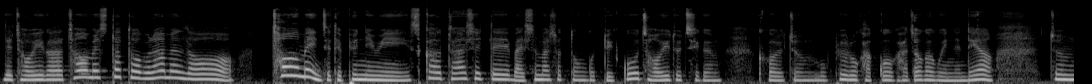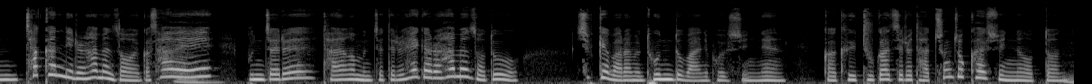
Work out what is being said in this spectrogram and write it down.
근데 저희가 처음에 스타트업을 하면서 처음에 이제 대표님이 스카우트 하실 때 말씀하셨던 것도 있고 저희도 지금 그걸 좀 목표로 갖고 가져가고 있는데요. 좀 착한 일을 하면서 그러니까 사회의 문제를 다양한 문제들을 해결을 하면서도 쉽게 말하면 돈도 많이 벌 수 있는 그러니까 그 두 가지를 다 충족할 수 있는 어떤 음.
